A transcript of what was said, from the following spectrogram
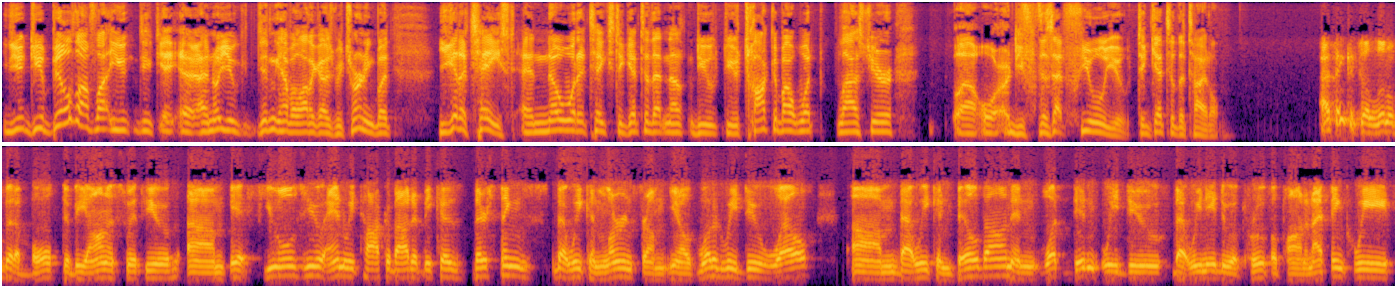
you, do you build off? You, uh, I know you didn't have a lot of guys returning, but you get a taste and know what it takes to get to that. Now, do you do you talk about what last year uh, or do you, does that fuel you to get to the title? I think it's a little bit of both, to be honest with you. Um, it fuels you, and we talk about it because there's things that we can learn from. You know, what did we do well um, that we can build on, and what didn't we do that we need to improve upon? And I think we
